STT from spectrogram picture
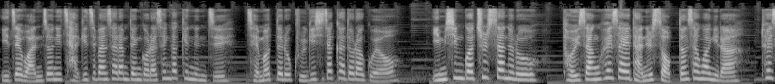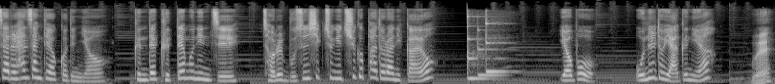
이제 완전히 자기 집안 사람 된 거라 생각했는지 제멋대로 굴기 시작하더라고요. 임신과 출산으로 더 이상 회사에 다닐 수 없던 상황이라 퇴사를 한 상태였거든요. 근데 그 때문인지 저를 무슨 식충이 취급하더라니까요? 여보, 오늘도 야근이야? 왜?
